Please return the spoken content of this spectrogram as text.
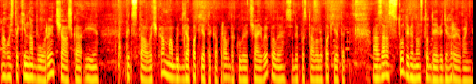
А ось такі набори, чашка і підставочка, мабуть, для пакетика, правда, коли чай випили, сюди поставили пакетик. А зараз 199 гривень.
